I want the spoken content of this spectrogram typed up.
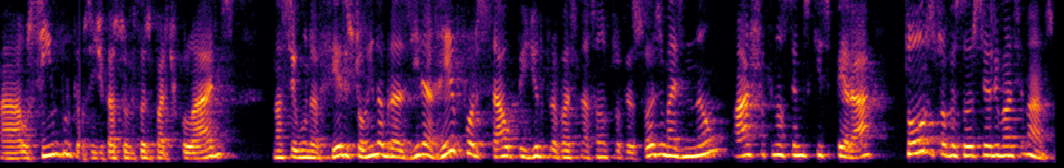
a, o SIMPRO, que é o Sindicato de Professores Particulares, na segunda-feira. Estou indo a Brasília reforçar o pedido para vacinação dos professores, mas não acho que nós temos que esperar todos os professores serem vacinados.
